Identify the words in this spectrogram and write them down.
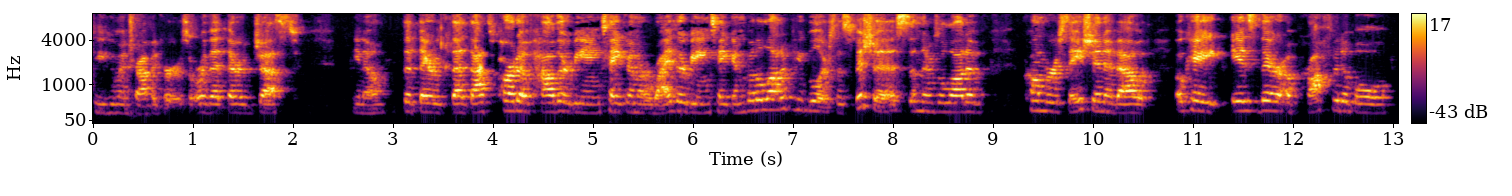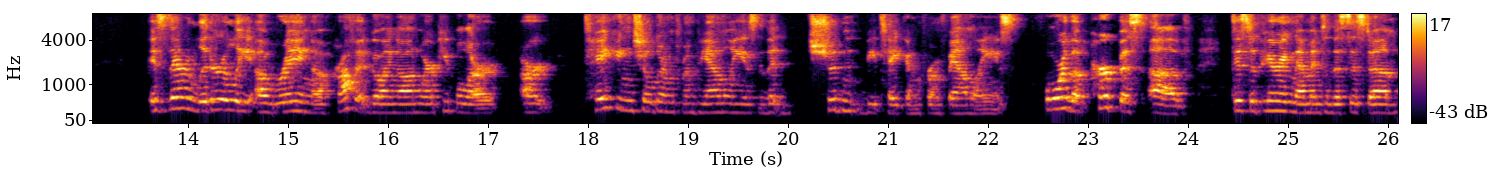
human traffickers or that they're just, you know, that they're that that's part of how they're being taken or why they're being taken. But a lot of people are suspicious, and there's a lot of conversation about, okay, is there a profitable, is there literally a ring of profit going on where people are are taking children from families that shouldn't be taken from families for the purpose of disappearing them into the system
